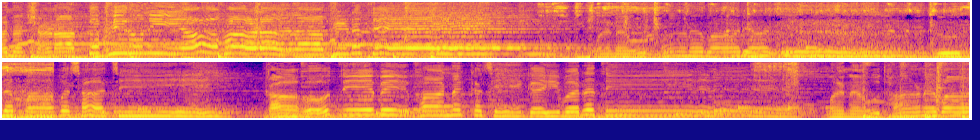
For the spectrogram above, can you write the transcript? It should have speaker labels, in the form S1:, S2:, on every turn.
S1: अनक्षणात फिरून आभाळाला भिडते. मन उठाण वाऱ्याचे जुज पावसाचे. का होते बेभान कसे गैवरते. मन उधाण वा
